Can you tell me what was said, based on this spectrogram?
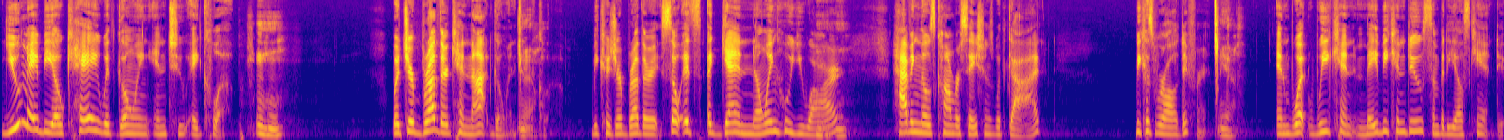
you may be okay with going into a club, mm-hmm. but your brother cannot go into yeah. a club because your brother. So it's again knowing who you are, mm-hmm. having those conversations with God, because we're all different. Yeah. And what we can maybe can do, somebody else can't do.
